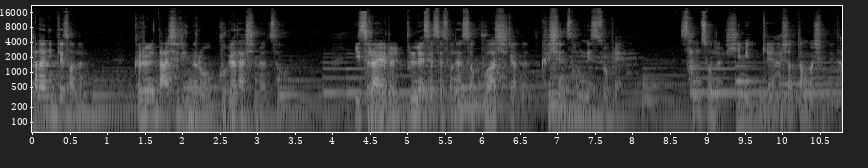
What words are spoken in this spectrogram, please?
하나님께서는 그를 나시린으로 구별하시면서 이스라엘을 블레셋의 손에서 구하시려는 크신 섭리 속에 삼손을 힘있게 하셨던 것입니다.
